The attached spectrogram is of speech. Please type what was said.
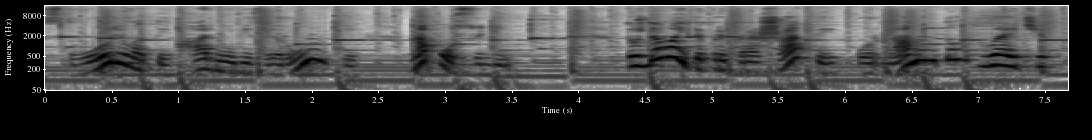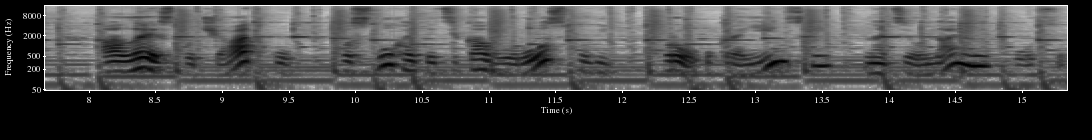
створювати гарні візерунки на посуді? Тож давайте прикрашати орнаментом глечик. Але спочатку послухайте цікаву розповідь про український національний посуд.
